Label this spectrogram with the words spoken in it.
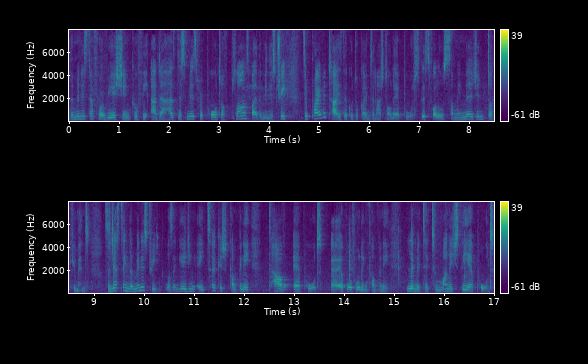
The Minister for Aviation, Kofi Adda, has dismissed report of plans by the ministry to privatize the Kotoka International Airport. This follows some emergent document suggesting the ministry was engaging a Turkish company, TAV Airport, uh, Airport Holding Company Limited, to manage the airport.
